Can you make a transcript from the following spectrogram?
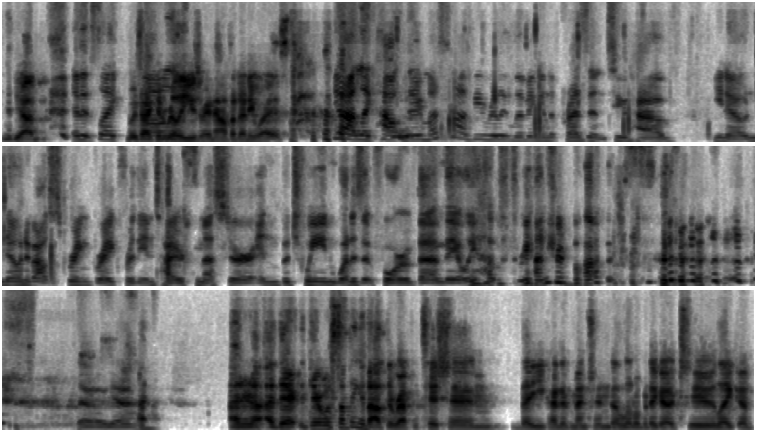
Yeah, and it's like which I could really use right now. But anyways, yeah like how they must not be really living in the present to have you know known about spring break for the entire semester and between what is it four of them they only have 300 bucks so yeah I don't know. There, there was something about the repetition that you kind of mentioned a little bit ago too, like of,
